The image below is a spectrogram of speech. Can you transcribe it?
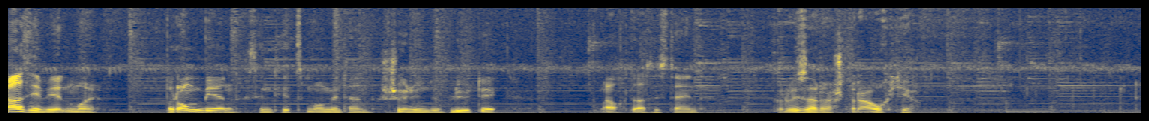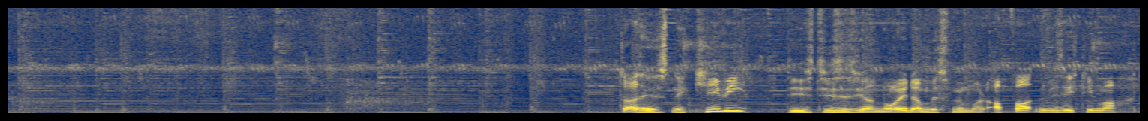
Das hier werden mal Brombeeren, sind jetzt momentan schön in der Blüte. Auch das ist ein größerer Strauch hier. Das ist eine Kiwi, die ist dieses Jahr neu, da müssen wir mal abwarten, wie sich die macht.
